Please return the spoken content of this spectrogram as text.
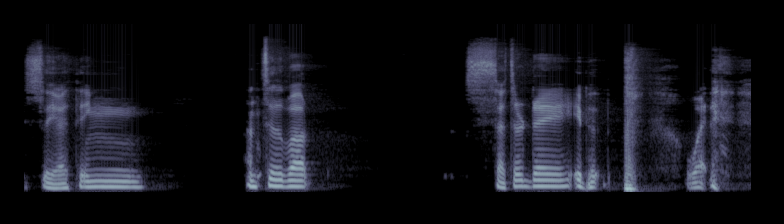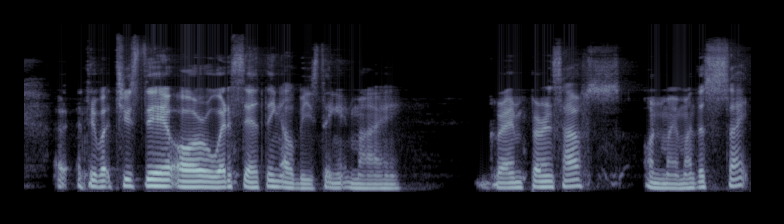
say I think until about Saturday, what? Until about Tuesday or Wednesday, I think I'll be staying at my grandparents' house on my mother's side.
